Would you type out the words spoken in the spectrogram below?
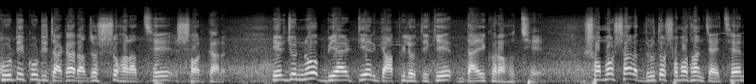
কোটি কোটি টাকা রাজস্ব হারাচ্ছে সরকার। এর জন্য বিআরটি এর গাফিলতিকে দায়ী করা হচ্ছে। সমস্যার দ্রুত সমাধান চাইছেন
